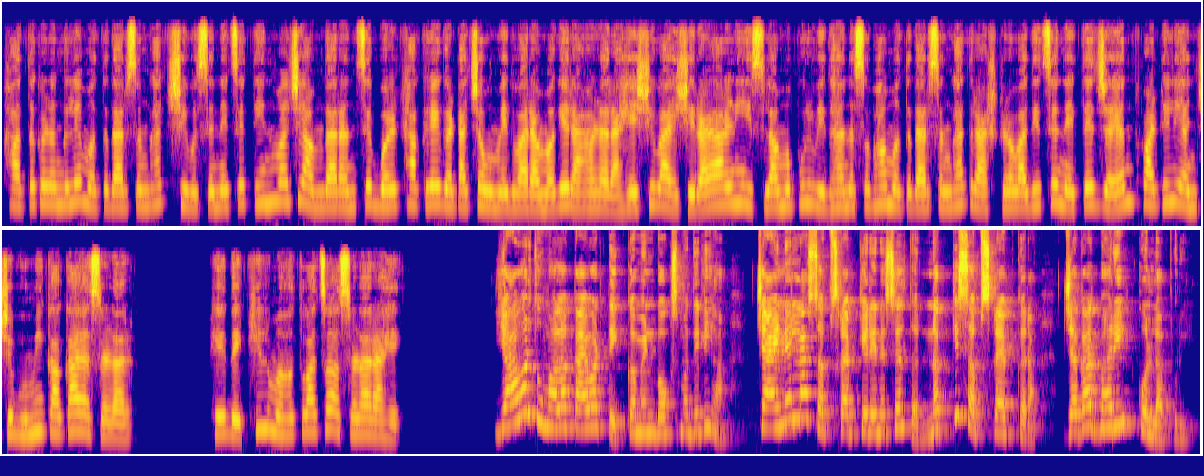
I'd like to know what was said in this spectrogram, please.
हातकणंगले मतदारसंघात शिवसेनेचे तीन माजी आमदारांचे बळ ठाकरे गटाच्या उमेदवारामागे राहणार आहे शिवाय शिराळा आणि इस्लामपूर विधानसभा मतदारसंघात राष्ट्रवादीचे नेते जयंत पाटील यांची भूमिका काय असणार? हे देखील महत्वाचं असणार आहे. यावर तुम्हाला काय वाटते? कमेंट बॉक्समध्ये लिहा. चॅनेलला सबस्क्राईब केले नसेल तर नक्की सबस्क्राईब करा. जगात भारी कोल्हापुरी.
